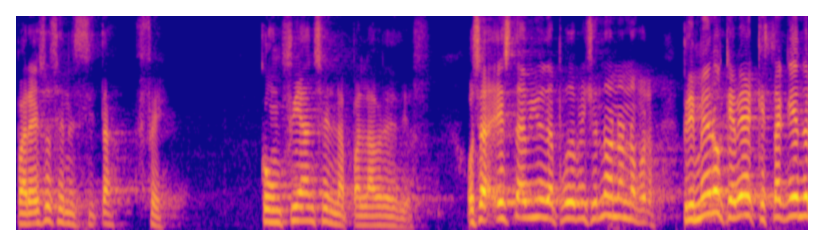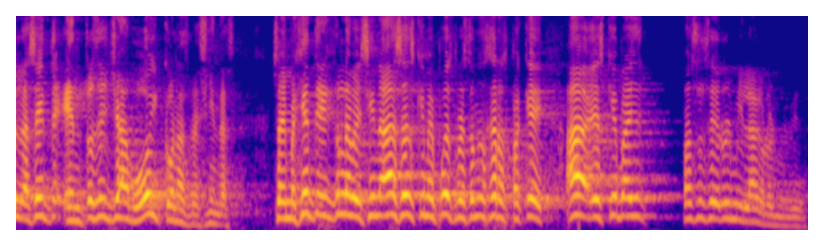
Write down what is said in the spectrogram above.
Para eso se necesita fe confianza en la palabra de Dios. O sea, esta viuda pudo haber dicho, no, no, no, bueno, primero que vea que está cayendo el aceite, entonces ya voy con las vecinas. O sea, imagínate que con la vecina, ah, ¿sabes que me puedes prestar unas jarras? ¿Para qué? Ah, es que va, va a suceder un milagro en mi vida.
